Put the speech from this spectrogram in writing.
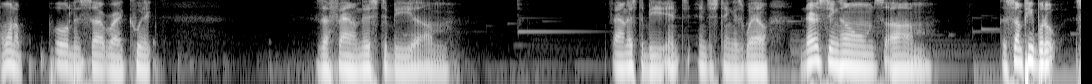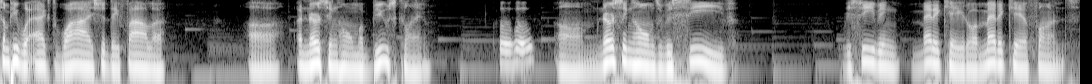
I want to pull this up right quick as I found this to be um found this to be in- interesting as well. Nursing homes um cuz some people some people asked why should they file a uh, a nursing home abuse claim. Mm-hmm. Um, nursing homes receive receiving Medicaid or Medicare funds.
